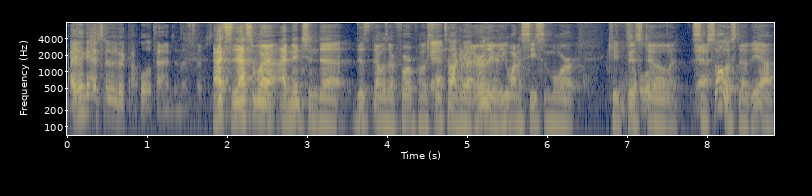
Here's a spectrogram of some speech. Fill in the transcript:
I think I said it a couple of times in this episode. That's that's why I mentioned uh, this. That was our forum post you were talking yeah. about earlier. You want to see some more Kit Some Fisto solo. and Yeah. some solo stuff. Yeah.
